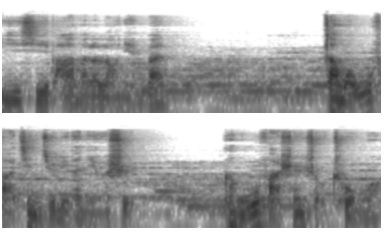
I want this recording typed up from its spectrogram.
依稀爬满了老年斑，但我无法近距离的凝视，更无法伸手触摸。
